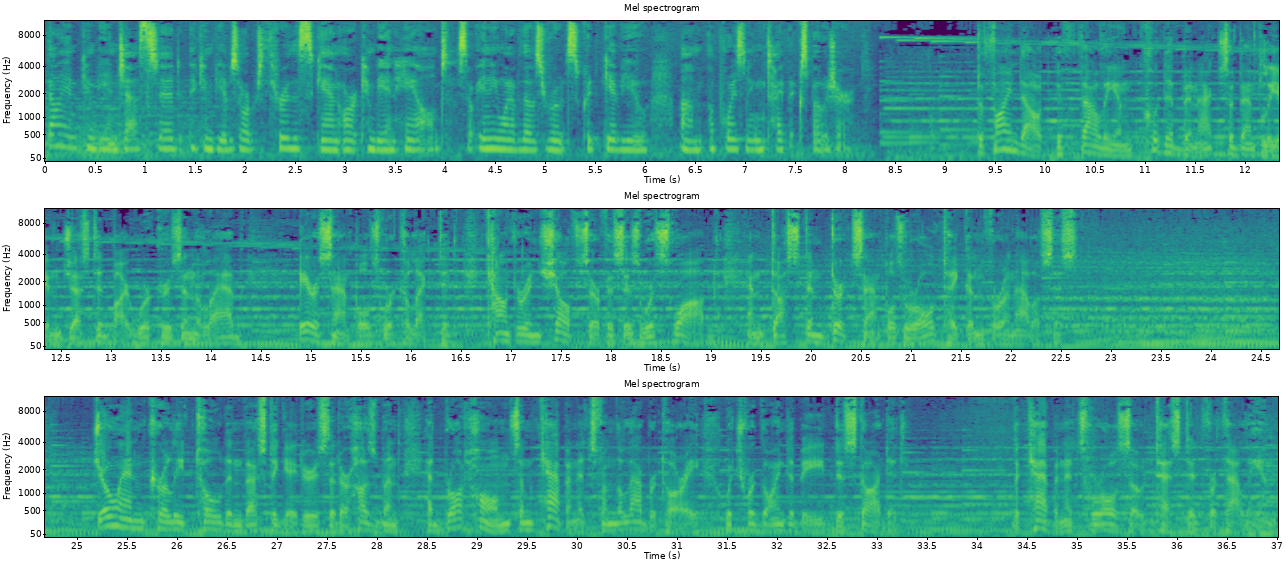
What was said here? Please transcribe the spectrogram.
Thallium can be ingested, it can be absorbed through the skin, or it can be inhaled. So any one of those routes could give you um, a poisoning type exposure. To find out if thallium could have been accidentally ingested by workers in the lab, Air samples were collected, counter and shelf surfaces were swabbed, and dust and dirt samples were all taken for analysis. Joanne Curley told investigators that her husband had brought home some cabinets from the laboratory which were going to be discarded. The cabinets were also tested for thallium.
